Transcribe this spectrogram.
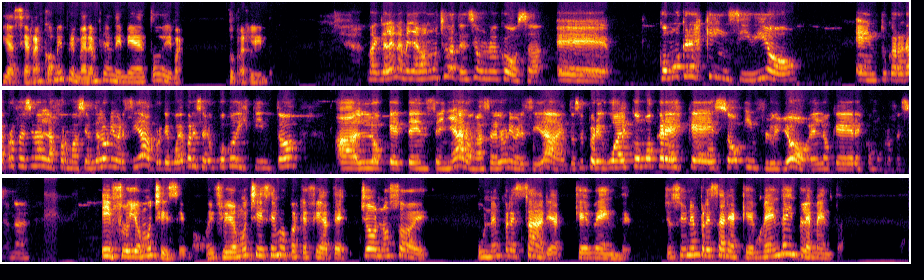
Y así arrancó mi primer emprendimiento y bueno, súper lindo. Magdalena, me llama mucho la atención una cosa. Eh, ¿Cómo crees que incidió en tu carrera profesional la formación de la universidad? Porque puede parecer un poco distinto a lo que te enseñaron a hacer en la universidad. Entonces, pero igual, ¿cómo crees que eso influyó en lo que eres como profesional? Influyó muchísimo, influyó muchísimo porque fíjate, yo no soy una empresaria que vende, yo soy una empresaria que vende e implementa.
